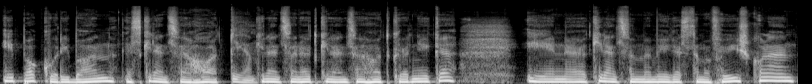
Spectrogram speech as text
Épp akkoriban, ez 96, 95-96 környéke, én 90-ben végeztem a főiskolán,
